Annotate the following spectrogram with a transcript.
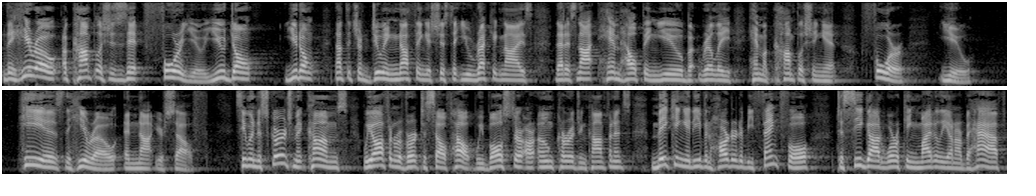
the hero accomplishes it for you. You don't, you don't, not that you're doing nothing, it's just that you recognize that it's not him helping you, but really him accomplishing it for you. He is the hero and not yourself. See, when discouragement comes, we often revert to self help. We bolster our own courage and confidence, making it even harder to be thankful to see God working mightily on our behalf,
